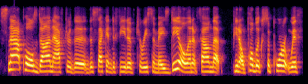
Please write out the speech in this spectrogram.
snap polls done after the the second defeat of Theresa May's deal, and it found that you know public support with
